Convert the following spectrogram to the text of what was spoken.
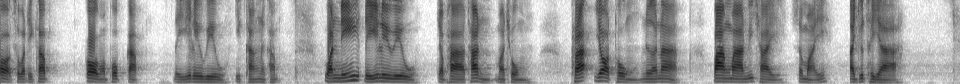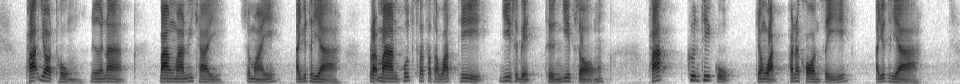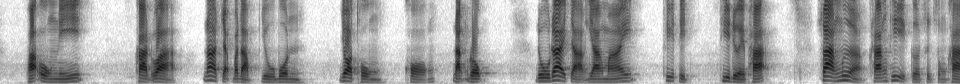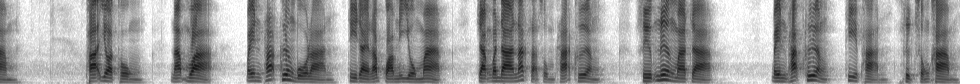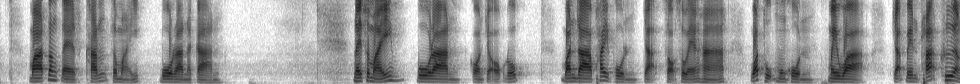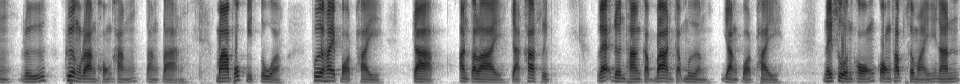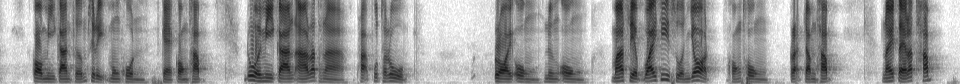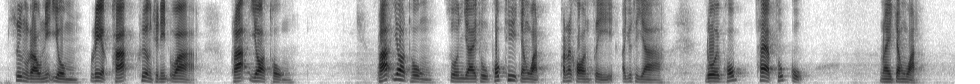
ก็สวัสดีครับ ก็มาพบกับตีรีวิวอีกครั้งนะครับ วันนี้ตีรีวิวจะพาท่านมาชม พระยอดธงเนื้อนาค ปางมารวิชัย สมัยอยุธยา พระยอดธงเนื้อนาค ปางมารวิชัย สมัยอยุธยา ประมาณพุทธศตวรรษที่ 21ถึง22 พระขึ้นที่กุจังหวัดพระนครศรีอยุธยา พระองค์นี้ คาดว่าน่าจะประดับอยู่บน ยอดธงของนักรบ ดูได้จากยางไม้ที่ติดที่เดือยพระ สร้างเมื่อครั้งที่เกิดศึกสงคราม พระยอดธงนับว่าเป็นพระเครื่องโบราณที่ได้รับความนิยมมาก จากบรรดานักสะสมพระเครื่อง สืบเนื่องมาจาก เป็นพระเครื่องที่ผ่านศึกสงคราม มาตั้งแต่ครั้นสมัยโบราณกาล ในสมัยโบราณก่อนจะออกรบ บรรดาไพร่พลจะเสาะแสวงหาวัตถุมงคลไม่ว่าจะเป็นพระเครื่องหรือเครื่องรางของขลังต่างๆ มาพกติดตัว เพื่อให้ปลอดภัยจากอันตรายจากข้าศึก และเดินทางกลับบ้านกลับเมืองอย่างปลอดภัย ในส่วนของกองทัพสมัยนั้น ก็มีการเสริมสิริมงคลแก่กองทัพ โดยมีการอารัธนาพระพุทธรูปรอยองค์หนึ่งองค์ มาเสียบไว้ที่ส่วนยอดของธงประจำทัพ ในแต่ละทัพซึ่งเรานิยมเรียกพระเครื่องชนิดว่า พระยอดธง พระยอดธงส่วนใหญ่ถูกพบที่จังหวัดพระนครศรีอยุธยา โดยพบแทบทุกกุ ในจังหวัด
